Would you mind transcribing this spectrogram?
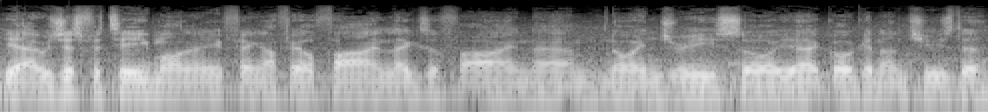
Yeah, it was just fatigue more than anything. I feel fine, legs are fine, um, no injuries, so yeah, go again on Tuesday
